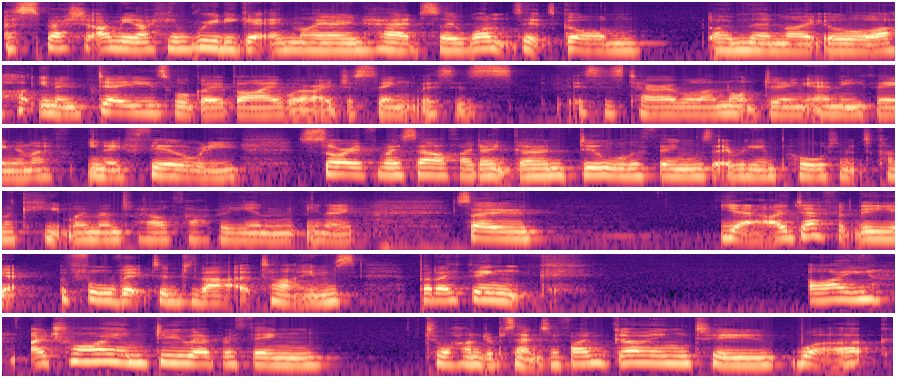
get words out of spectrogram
especially I mean, I can really get in my own head. So once it's gone, I'm then like, oh, you know, days will go by where I just think this is this is terrible. I'm not doing anything, and I, you know, feel really sorry for myself. I don't go and do all the things that are really important to kind of keep my mental health happy, and you know, so yeah, I definitely fall victim to that at times. But I think I I try and do everything to 100%. So if I'm going to work,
